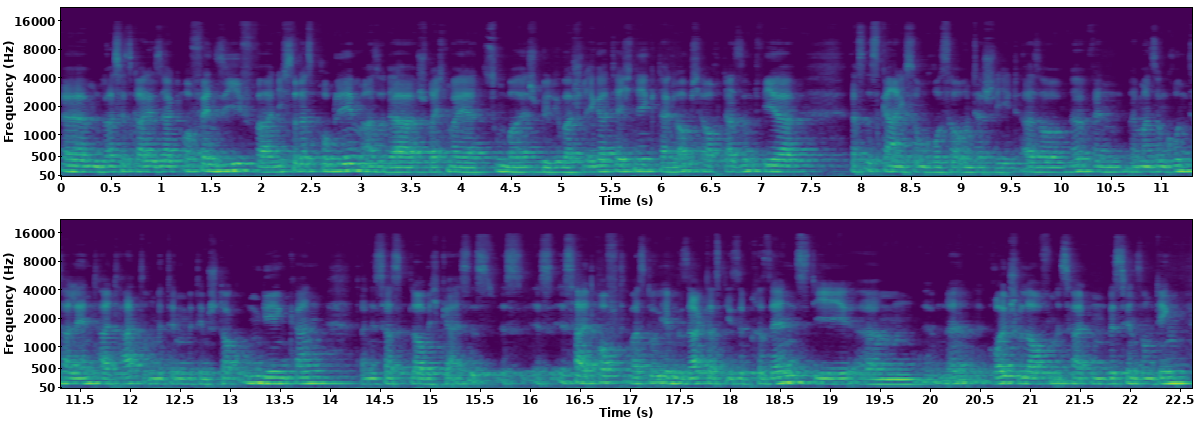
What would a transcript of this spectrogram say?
Ähm, du hast jetzt gerade gesagt, offensiv war nicht so das Problem. Also da sprechen wir ja zum Beispiel über Schlägertechnik. Da glaube ich auch, da sind wir, das ist gar nicht so ein großer Unterschied. Also ne, wenn, wenn man so ein Grundtalent halt hat und mit dem, mit dem Stock umgehen kann, dann ist das, glaube ich, geil. Es ist, es, es ist halt oft, was du eben gesagt hast, diese Präsenz, die ähm, ne, Rollschuhlaufen ist halt ein bisschen so ein Ding,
